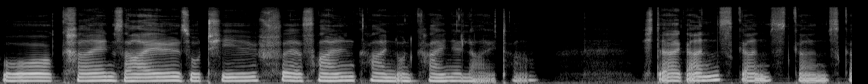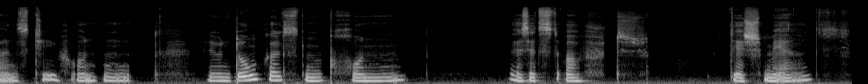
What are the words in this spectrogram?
wo kein Seil so tief äh, fallen kann und keine Leiter. Ich da ganz, ganz, ganz, ganz tief unten im dunkelsten Brunnen sitzt oft der Schmerz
